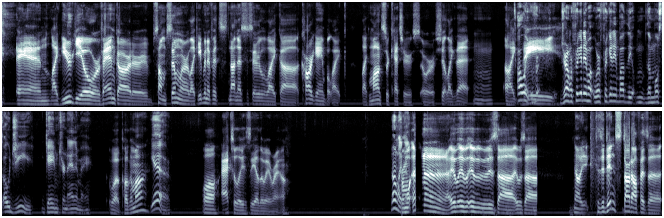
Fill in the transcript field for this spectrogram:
and like Yu-Gi-Oh or Vanguard or something similar, like even if it's not necessarily like a card game, but like like monster catchers or shit like that. hmm Like Oh, they wait, John, we're forgetting about we're forgetting about the the most OG game turned anime. what Pokemon? Yeah. Well, actually, it's the other way around. No, like From no, no, no, no. It, it, it was uh, it was uh, no, because it didn't start off as a.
